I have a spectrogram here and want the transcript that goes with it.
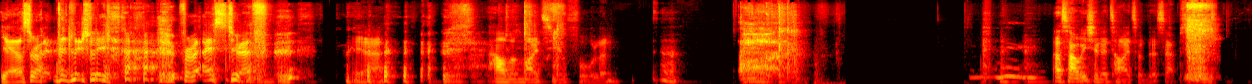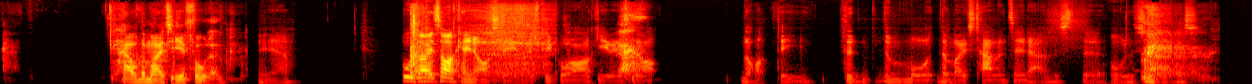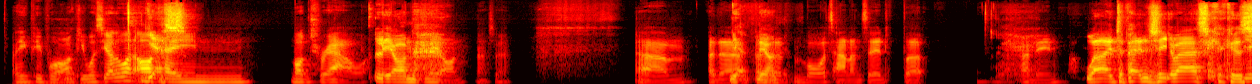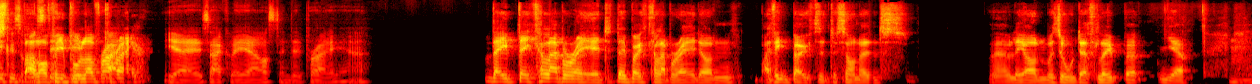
yeah, that's right. They're literally from S to F. Yeah. How the mighty have fallen. That's how we should have titled this episode. How the mighty have fallen. Yeah. Although it's Arkane Austin, which people argue is not not the the the more the most talented out of the, all the studios. I think people argue. What's the other one? Yes. Montreal. Lyon. Lyon. That's it. Um, are the, Yeah, Lyon. more talented, but I mean, Well, it depends who you ask, yeah, because 'cause a lot of people love Prey. Yeah, exactly. Yeah, Austin did Prey. Yeah. They they collaborated. They both collaborated on. I think both the Dishonored. Uh, Lyon was all Deathloop, but yeah. Hmm.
